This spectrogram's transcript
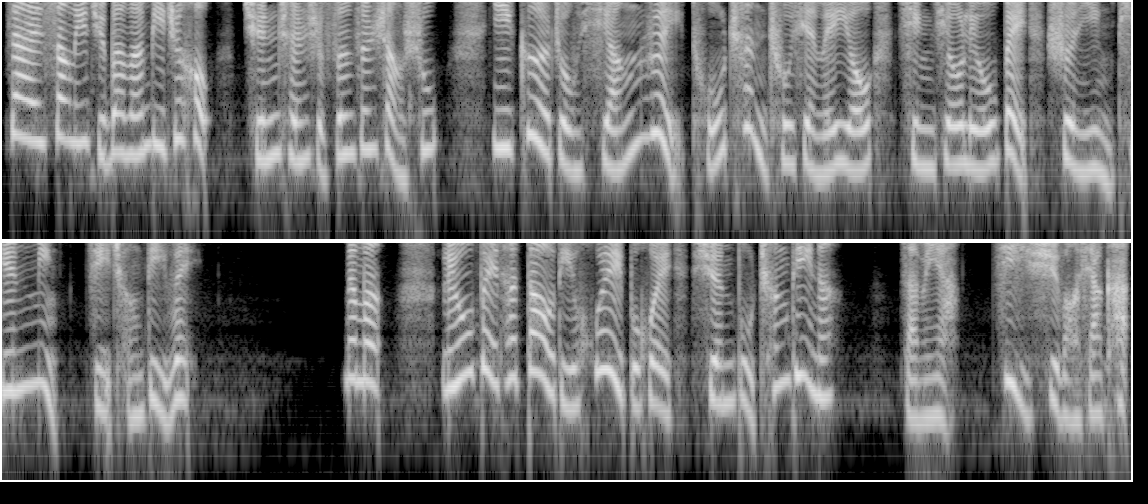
在丧礼举办完毕之后，群臣是纷纷上书，以各种祥瑞图谶出现为由，请求刘备顺应天命继承帝位。那么，刘备他到底会不会宣布称帝呢？咱们呀，继续往下看。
